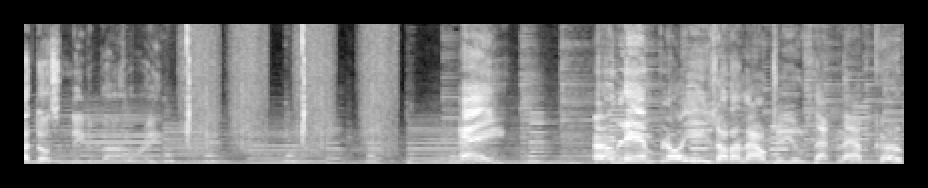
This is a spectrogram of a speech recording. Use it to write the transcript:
That doesn't need a battery. Hey! Only employees are allowed to use that lab coat.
